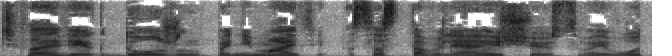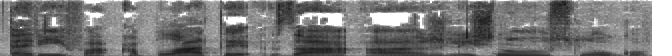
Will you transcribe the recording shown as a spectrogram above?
человек должен понимать составляющую своего тарифа оплаты за а, жилищную услугу.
